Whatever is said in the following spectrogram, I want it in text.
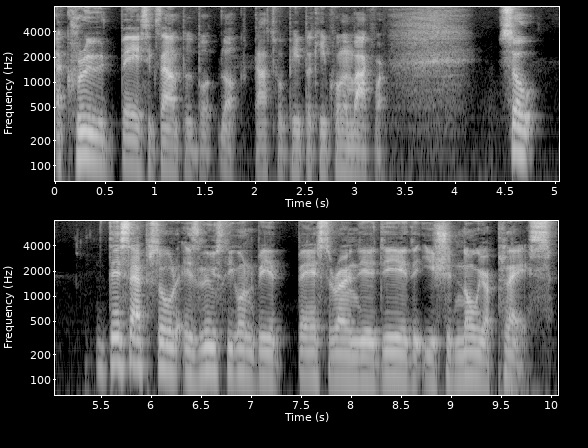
A crude base example, but look, that's what people keep coming back for. So, this episode is loosely going to be based around the idea that you should know your place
